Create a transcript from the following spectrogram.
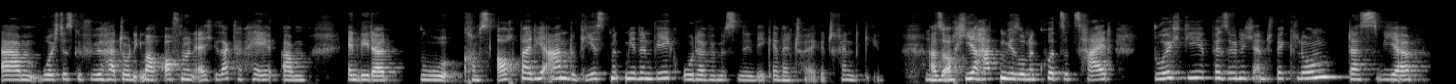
ähm, wo ich das Gefühl hatte und ihm auch offen und ehrlich gesagt habe, hey, ähm, entweder du kommst auch bei dir an, du gehst mit mir den Weg oder wir müssen den Weg eventuell getrennt gehen. Also mhm. Also auch hier hatten wir so eine kurze Zeit durch die persönliche Entwicklung, dass wir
